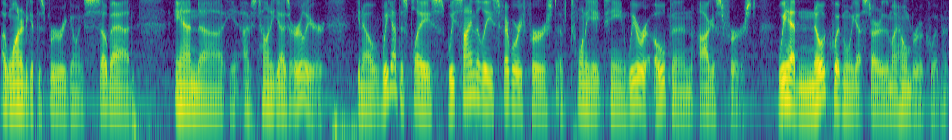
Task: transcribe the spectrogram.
I wanted to get this brewery going so bad. And uh, I was telling you guys earlier, you know, we got this place, we signed the lease February 1st of 2018. We were open August 1st. We had no equipment we got started than my homebrew equipment.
